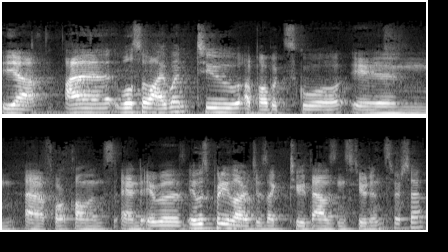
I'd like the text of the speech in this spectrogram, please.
Yeah. I well, so I went to a public school in uh, Fort Collins, and it was it was pretty large. It was like two thousand students or so,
